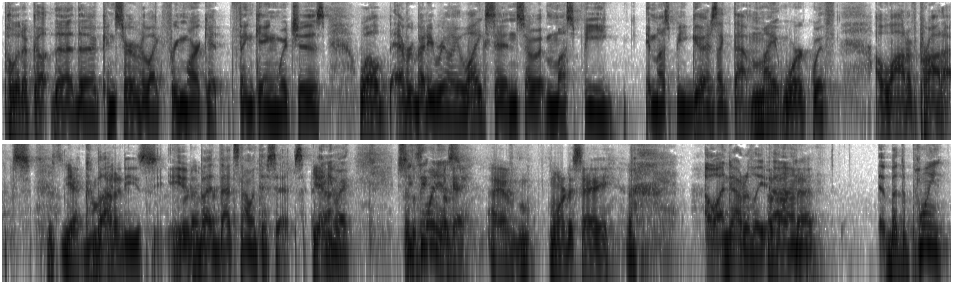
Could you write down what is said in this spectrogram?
political the the conservative like free market thinking which is well everybody really likes it and so it must be it must be good it's like that might work with a lot of products. Yeah, commodities, but, but that's not what this is Yeah. anyway so Do the you point is okay, I have more to say. Oh, undoubtedly. About um, that. But the point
